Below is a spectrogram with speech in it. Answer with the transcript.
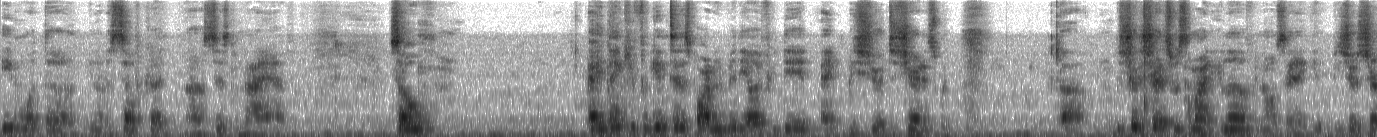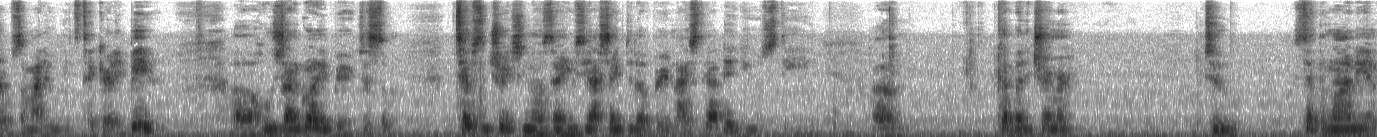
even with the you know the self cut uh, system that I have. So, hey, thank you for getting to this part of the video. If you did, hey, be sure to share this with. Uh, be sure to share this with somebody you love. You know what I'm saying? Be sure to share it with somebody who needs to take care of their beard, uh, who's trying to grow their beard. Just some tips and tricks. You know what I'm saying? You see, I shaped it up very nicely. I did use the um, cut buddy trimmer to set the line in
